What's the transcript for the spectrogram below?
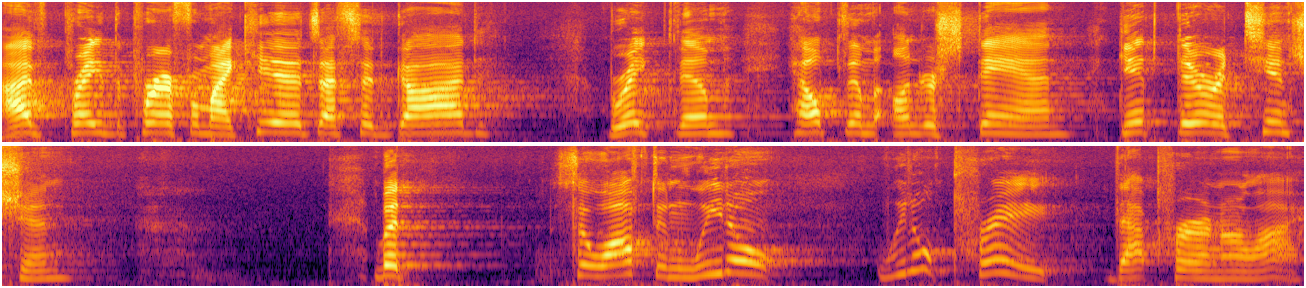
I've prayed the prayer for my kids. I've said, God, break them, help them understand, get their attention. But so often we don't, we don't pray that prayer in our life.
